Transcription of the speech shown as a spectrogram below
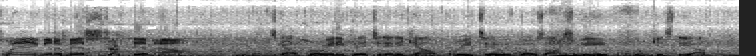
Swing and a miss, struck him out. He's got to throw any pitch in any count, 3-2. He goes off speed, gets the out.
